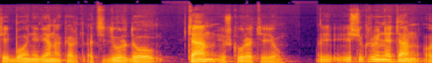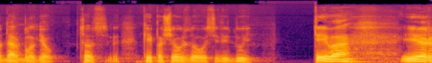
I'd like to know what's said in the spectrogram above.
tai buvo ne vieną kartą, atsidurdavau ten, iš kur atėjau. Iš tikrųjų ne ten, o dar blogiau, tos, kaip aš jausdavausi viduje. Tai va, Ir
